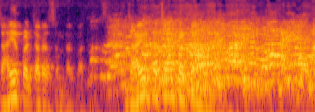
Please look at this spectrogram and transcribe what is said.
जाहीर प्रचारा संदर्भात जाहीर प्रचार करता येणार.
